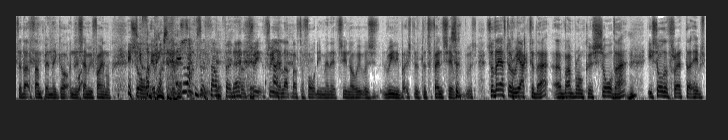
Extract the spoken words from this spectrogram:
to that thumping they got in the semi-final. So it was, it loves a thumping, eh? uh, three three nil up after forty minutes. You know, it was really but the, the defensive. So- was, so they have to react to that. Uh, Van Bronckhorst saw that. He saw the threat that Hibs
